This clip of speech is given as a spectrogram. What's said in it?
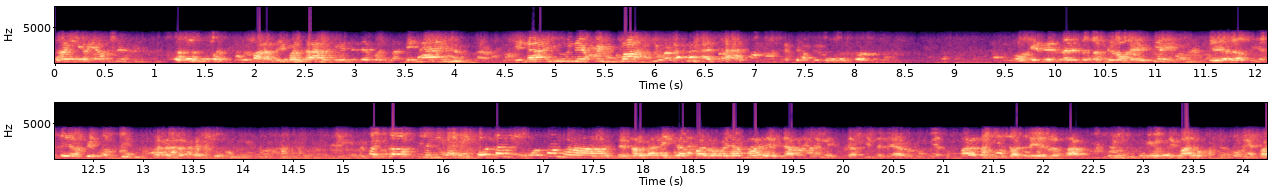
Para sa hindi sa? Dinayo. Dinayo niya po yung bagyo. Okay din, na kasi lang eh. Kaya lang, kaya kaya bet ang bet. Eh, nakakita pa rin kaya mo rin. Dati na rin, na rin arunong may tumalang. Dati yun sa. Si Mano kasi sorry pa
